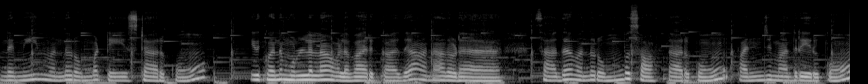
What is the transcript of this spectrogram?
இந்த மீன் வந்து ரொம்ப டேஸ்ட்டாக இருக்கும். இதுக்கு வந்து முள்ளெல்லாம் அவ்வளோவா இருக்காது. ஆனால் அதோட சதை வந்து ரொம்ப சாஃப்டாக இருக்கும். பஞ்சு மாதிரி இருக்கும்.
